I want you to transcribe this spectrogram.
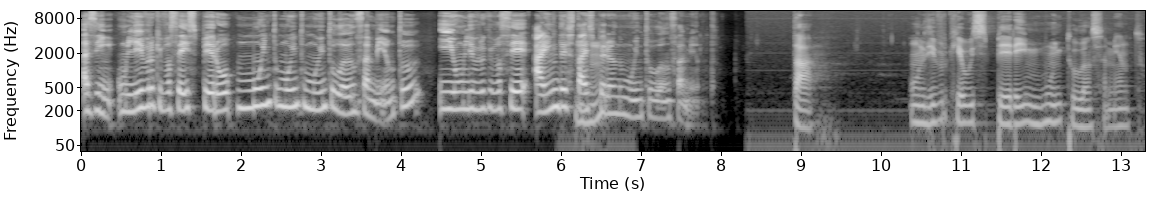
assim, um livro que você esperou muito, muito, muito lançamento e um livro que você ainda está uhum. esperando muito o lançamento. Tá. Um livro que eu esperei muito o lançamento.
